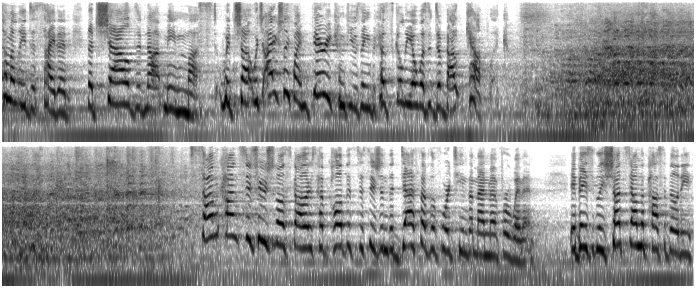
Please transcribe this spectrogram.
Ultimately decided that shall did not mean must, which, uh, which I actually find very confusing because Scalia was a devout Catholic. Some constitutional scholars have called this decision the death of the 14th Amendment for women. It basically shuts down the possibility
